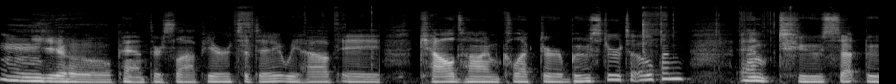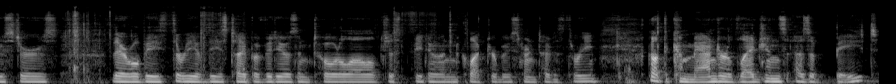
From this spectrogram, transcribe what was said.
Yo, Pantherslap here. Today we have a Kaldheim Collector booster to open and two set boosters. There will be three of these type of videos in total. I'll just be doing Collector Booster and type of three. Got the Commander Legends as a bait.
